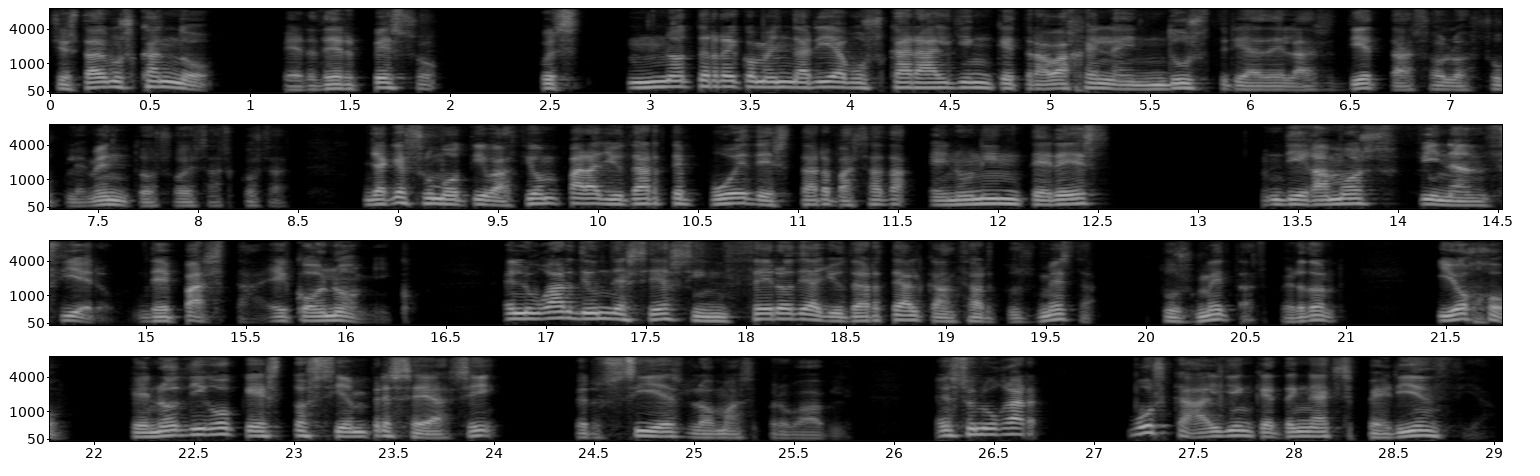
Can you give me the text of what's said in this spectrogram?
si estás buscando perder peso, pues no te recomendaría buscar a alguien que trabaje en la industria de las dietas o los suplementos o esas cosas, ya que su motivación para ayudarte puede estar basada en un interés, digamos, financiero, de pasta, económico, en lugar de un deseo sincero de ayudarte a alcanzar tus, tus metas. Perdón. Y ojo, que no digo que esto siempre sea así, pero sí es lo más probable. En su lugar, busca a alguien que tenga experiencia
